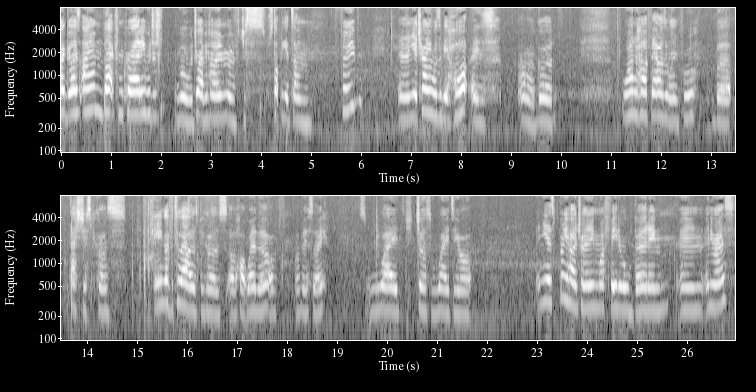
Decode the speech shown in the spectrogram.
Alright guys, I am back from karate. We're just, well, we're driving home. We've just stopped to get some food. And yeah, training was a bit hot. Is oh my god, one and a half hours I went for. But that's just because I didn't go for two hours because of hot weather, obviously. It's way, just way too hot. And yeah, it's pretty hard training. My feet are all burning. And anyways,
